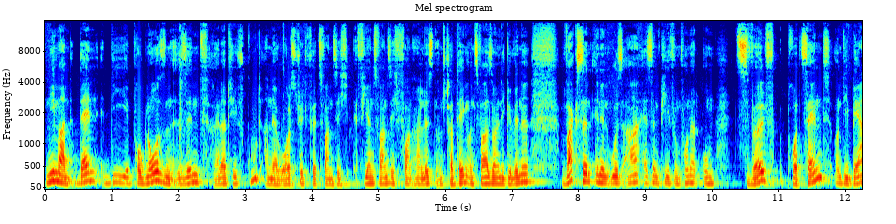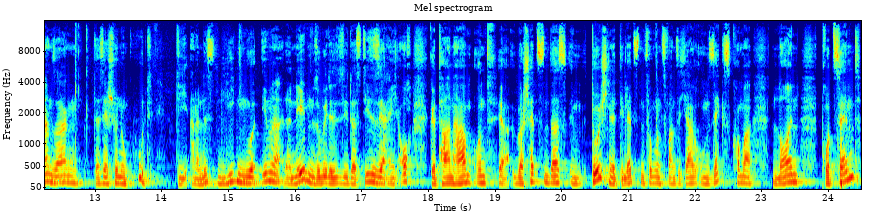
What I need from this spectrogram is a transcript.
niemand. Denn die Prognosen sind relativ gut an der Wall Street für 2024 von Analysten und Strategen. Und zwar sollen die Gewinne wachsen in den USA, S&P 500 um 12 Prozent. Und die Bären sagen, das ist ja schön und gut die Analysten liegen nur immer daneben, so wie sie das dieses Jahr eigentlich auch getan haben und ja, überschätzen das im Durchschnitt die letzten 25 Jahre um 6,9 Prozent.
